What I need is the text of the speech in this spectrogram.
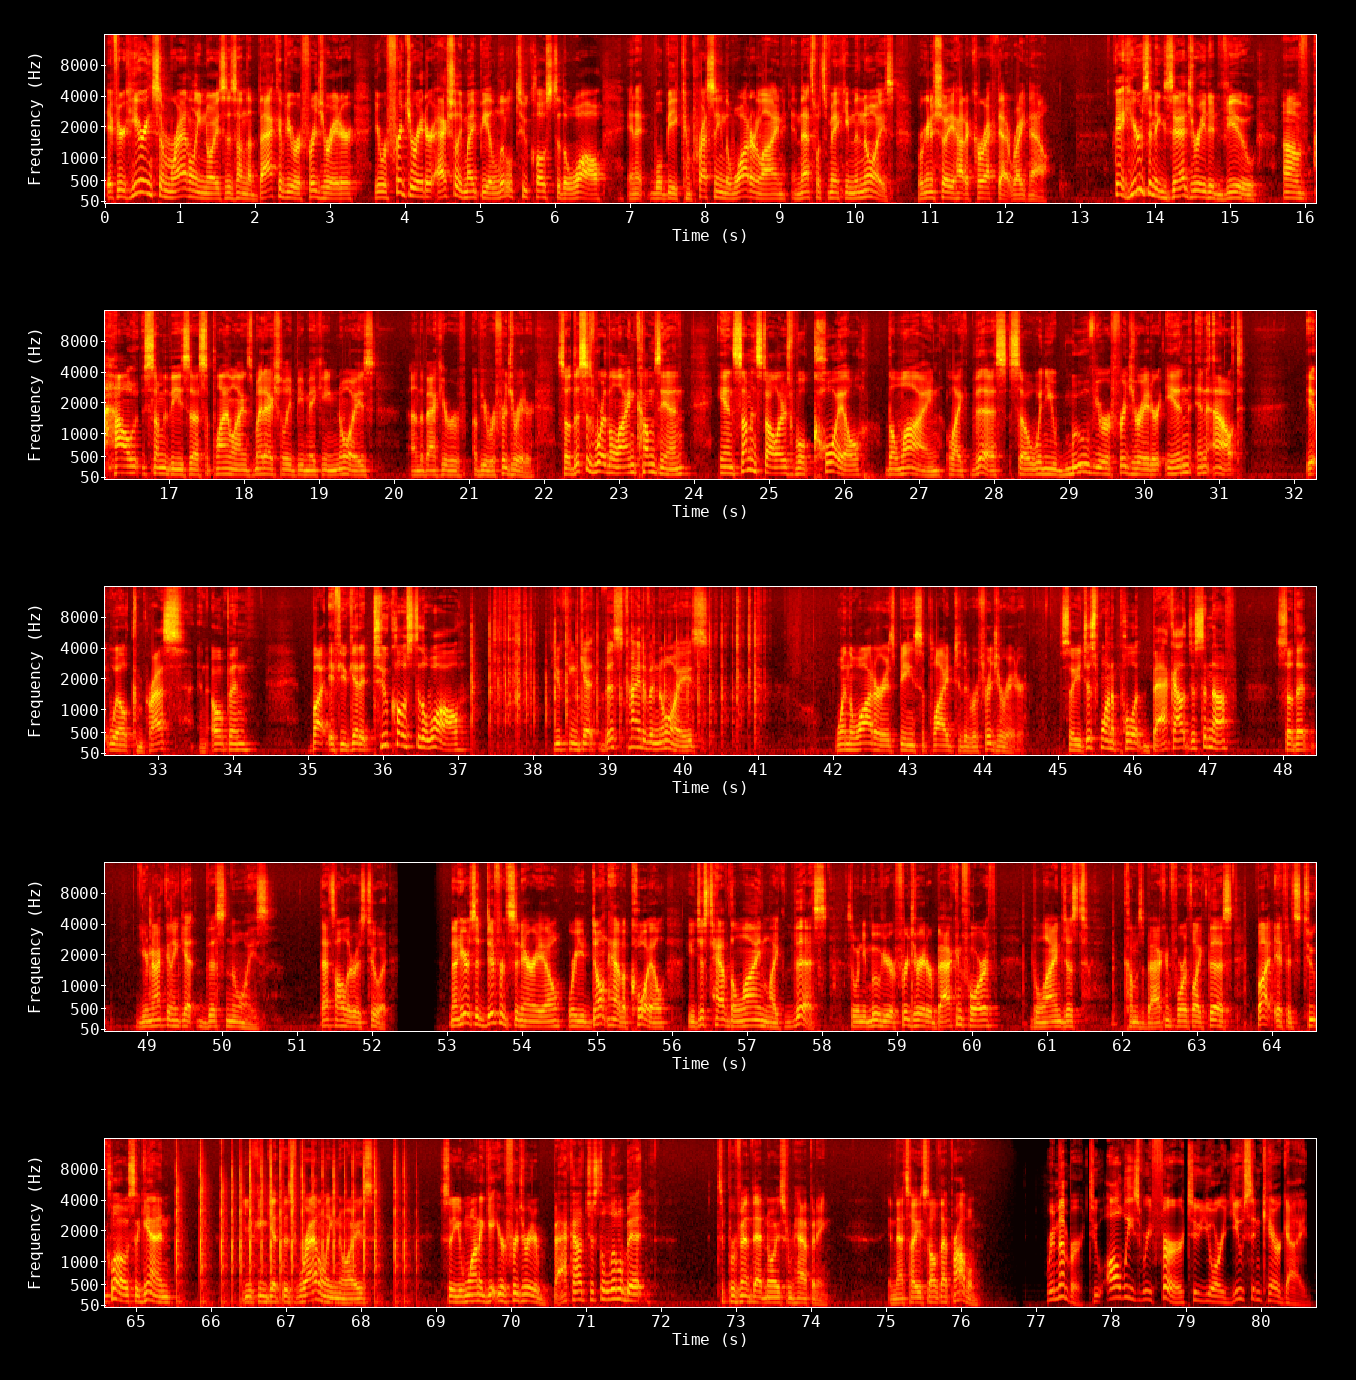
If you're hearing some rattling noises on the back of your refrigerator, your refrigerator actually might be a little too close to the wall and it will be compressing the water line and that's what's making the noise. We're going to show you how to correct that right now. Okay, here's an exaggerated view of how some of these uh, supply lines might actually be making noise on the back of your, of your refrigerator. So this is where the line comes in and some installers will coil the line like this. So when you move your refrigerator in and out, it will compress and open. But if you get it too close to the wall, you can get this kind of a noise when the water is being supplied to the refrigerator. So you just want to pull it back out just enough so that you're not going to get this noise. That's all there is to it. Now here's a different scenario where you don't have a coil, you just have the line like this. So when you move your refrigerator back and forth, the line just comes back and forth like this. But if it's too close, again, you can get this rattling noise. So you want to get your refrigerator back out just a little bit to prevent that noise from happening. And that's how you solve that problem. Remember to always refer to your use and care guide.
